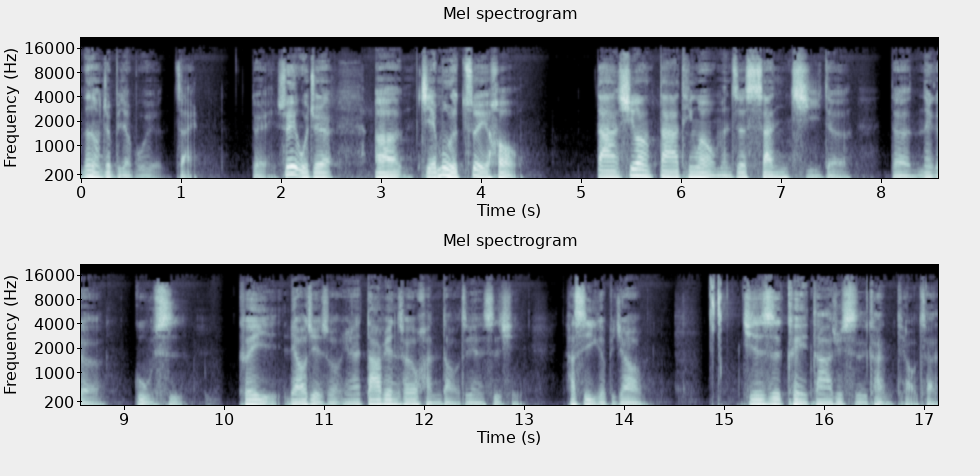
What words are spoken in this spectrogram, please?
那种就比较不会有人在。对，所以我觉得，呃，节目的最后，大家希望大家听完我们这三集的的那个故事，可以了解说，原来搭便车环岛这件事情，它是一个比较，其实是可以大家去试试看挑战。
